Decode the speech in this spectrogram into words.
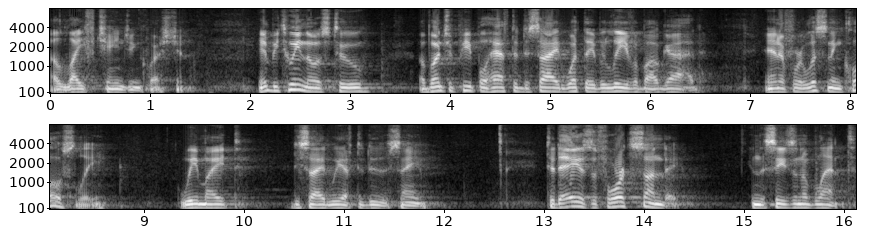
a life changing question. In between those two, a bunch of people have to decide what they believe about God. And if we're listening closely, we might decide we have to do the same. Today is the fourth Sunday in the season of Lent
